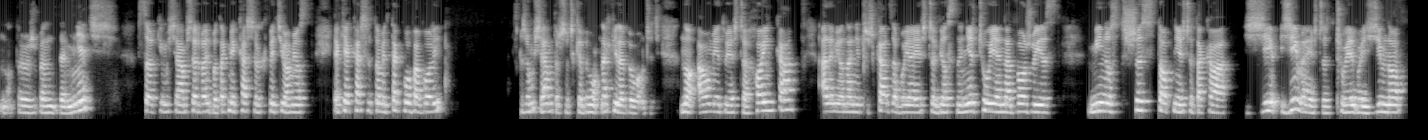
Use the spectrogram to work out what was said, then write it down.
No to już będę mieć. Sorki musiałam przerwać, bo tak mnie kaszel chwycił, a jak ja kaszel, to mnie tak głowa boli, że musiałam troszeczkę na chwilę wyłączyć. No, a u mnie tu jeszcze choinka, ale mi ona nie przeszkadza, bo ja jeszcze wiosny nie czuję. Na dworzu jest minus 3 stopnie, jeszcze taka zim zimę jeszcze czuję, bo jest zimno.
